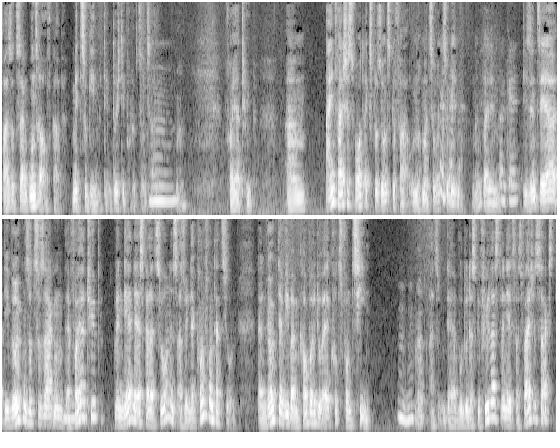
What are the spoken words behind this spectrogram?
war sozusagen unsere Aufgabe, mitzugehen mit dem durch die Produktionshalle. Mhm. Feuertyp. Ähm, ein falsches Wort Explosionsgefahr, um nochmal zurückzugehen. ne, bei dem, okay. Die sind sehr, die wirken sozusagen, der mhm. Feuertyp, wenn der in der Eskalation ist, also in der Konfrontation, dann wirkt er wie beim Cowboy-Duell kurz vorm Ziehen. Mhm. Ne, also der, wo du das Gefühl hast, wenn du jetzt was Falsches sagst,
